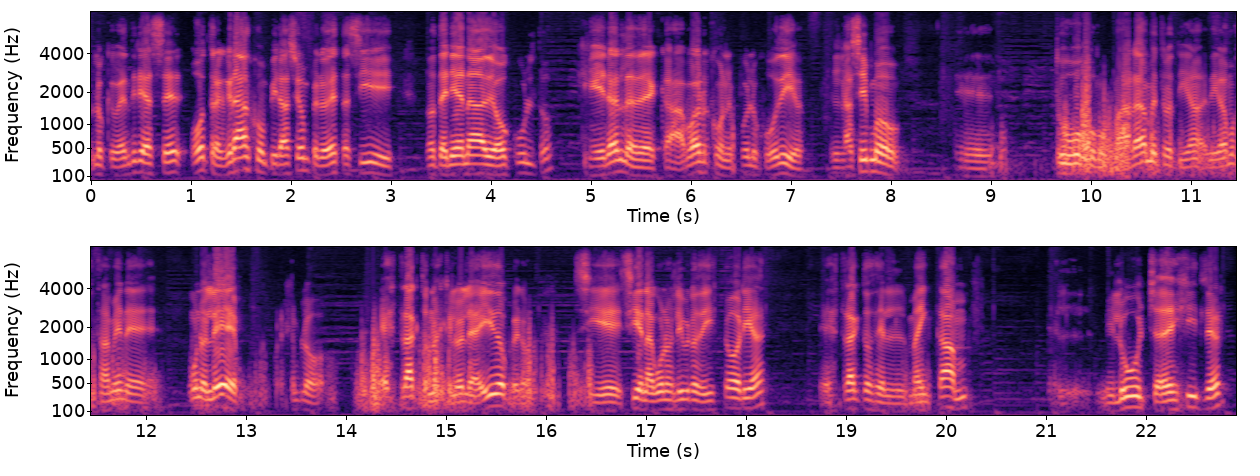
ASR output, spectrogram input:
lo que vendría a ser otra gran conspiración, pero esta sí no tenía nada de oculto, que era la de acabar con el pueblo judío. El nazismo eh, tuvo como parámetro, digamos, también, eh, uno lee, por ejemplo, extractos, no es que lo he leído, pero sí, sí en algunos libros de historia, extractos del Mein Kampf, el, mi lucha de Hitler,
